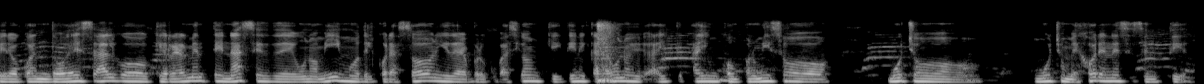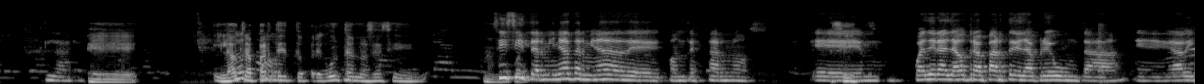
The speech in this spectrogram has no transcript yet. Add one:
pero cuando es algo que realmente nace de uno mismo, del corazón y de la preocupación que tiene cada uno, hay, hay un compromiso mucho, mucho mejor en ese sentido. Claro. Eh, y la otra parte de tu pregunta, no sé si... sí, sí, termina, termina de contestarnos. Eh, ¿Cuál era la otra parte de la pregunta, eh, Gaby?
